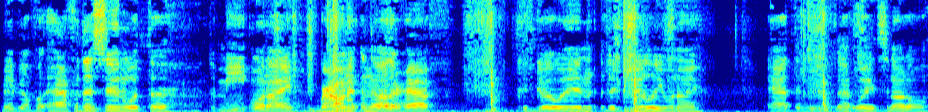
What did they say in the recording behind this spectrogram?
Maybe I'll put half of this in with the, the meat when I brown it, and the other half could go in the chili when I add the meat. That way it's not all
